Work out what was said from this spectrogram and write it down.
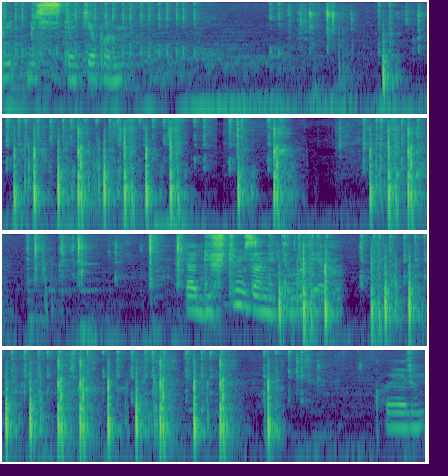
bir, bir stack yaparım. Ya düştüm zannettim hadi ya. Koyarım.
